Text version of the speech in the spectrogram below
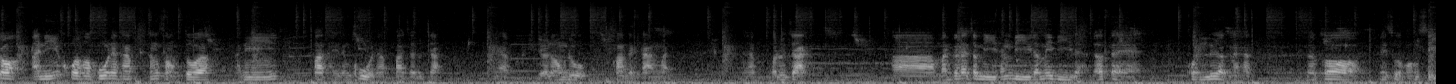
ก็อันนี้โคฮาคุนะครับ ทั้งสองตัว อันนี้ปลาไทยทั้งคู่นะครับปลาจตุจักรนะครับ เดี๋ยวลองดูความแตกต่างมันนะครับปลาจตุจักรอ่ามันก็น่าจะมีทั้งดีและไม่ดีแหละ แล้วแต่คนเลือกนะครับ แล้วก็ในส่วนของสี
